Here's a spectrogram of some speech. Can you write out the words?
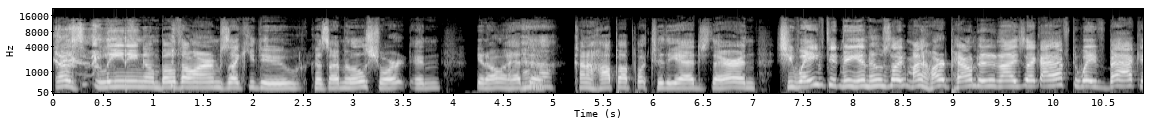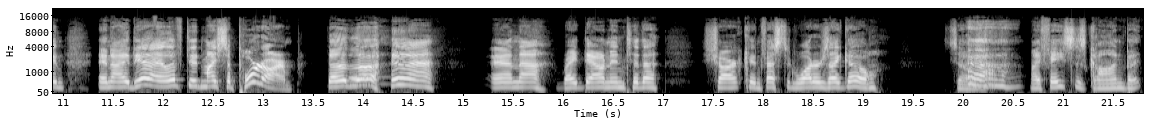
And I was leaning on both arms like you do because I'm a little short and, you know, I had Yeah. to kind of hop up to the edge there. And she waved at me and it was like my heart pounded. And I was like, I have to wave back. And, and I did. I lifted my support arm. The, the, and uh, right down into the shark infested waters I go. So my face is gone, but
